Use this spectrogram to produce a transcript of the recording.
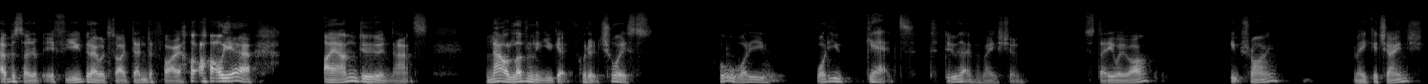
episode, if you've been able to identify, oh yeah, I am doing that. Now lovingly you get put at choice. Oh, what do you what do you get to do that information? Stay where you are, keep trying, make a change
